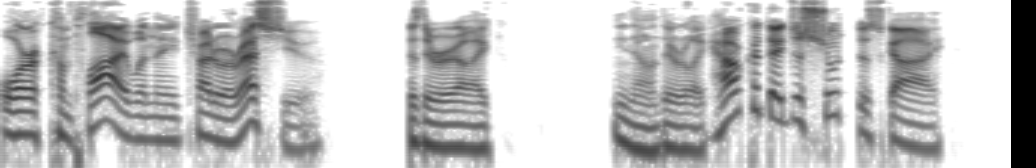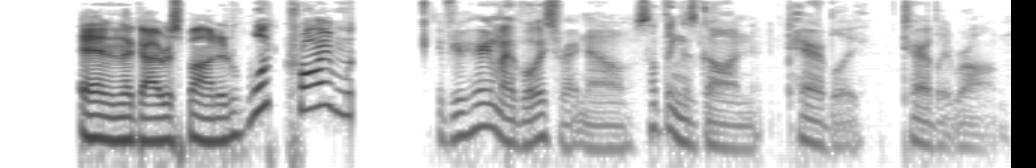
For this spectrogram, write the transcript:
or comply when they try to arrest you? Because they were like, you know, they were like, how could they just shoot this guy? And the guy responded, what crime? If you're hearing my voice right now, something has gone terribly, terribly wrong.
